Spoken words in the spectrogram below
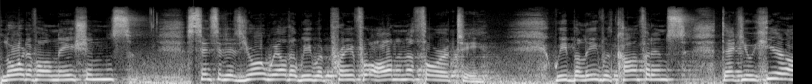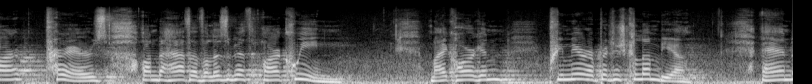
Lord of all nations, since it is your will that we would pray for all in authority, we believe with confidence that you hear our prayers on behalf of Elizabeth, our Queen, Mike Horgan, Premier of British Columbia, and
